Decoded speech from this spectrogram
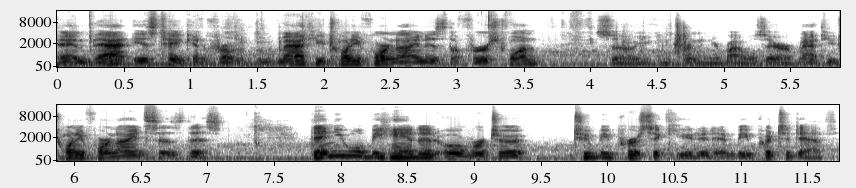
And that is taken from Matthew 24 9 is the first one. So you can turn in your Bibles there. Matthew 24 9 says this Then you will be handed over to, to be persecuted and be put to death,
